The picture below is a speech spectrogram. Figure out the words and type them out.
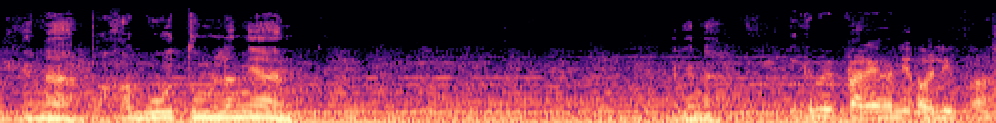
Halika na, baka gutom lang yan. Halika na. Hindi kami pareho ni Olive ah.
